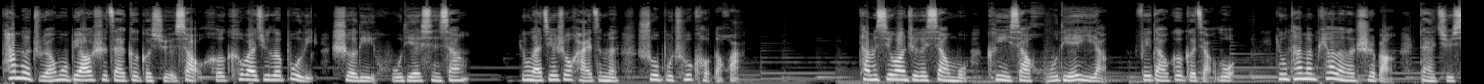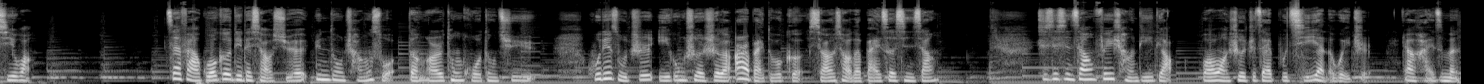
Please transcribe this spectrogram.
他们的主要目标是在各个学校和课外俱乐部里设立蝴蝶信箱，用来接收孩子们说不出口的话。他们希望这个项目可以像蝴蝶一样飞到各个角落，用它们漂亮的翅膀带去希望。在法国各地的小学、运动场所等儿童活动区域，蝴蝶组织一共设置了二百多个小小的白色信箱。这些信箱非常低调，往往设置在不起眼的位置。让孩子们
